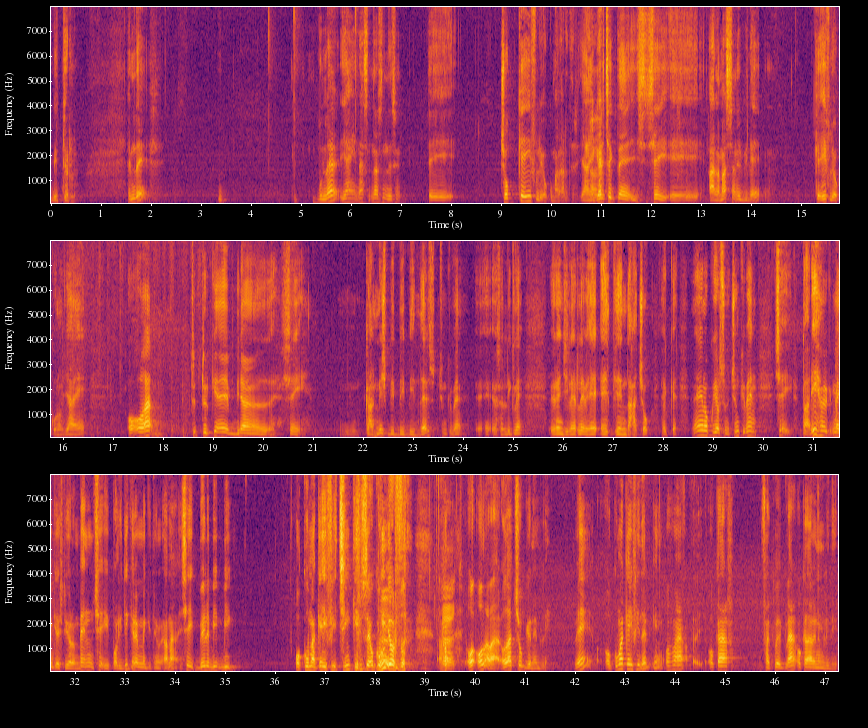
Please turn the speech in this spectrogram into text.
bir türlü. Hem de bunlar yani nasıl, nasıl desem e, çok keyifli okumalardır. Yani Evet. gerçekten şey e, anlamazsanız bile keyifli okunur. Yani o, o da Tü- Türkiye biraz şey kalmış bir, bir, bir ders. Çünkü ben e, e, özellikle öğrencilerle ve eskiden daha çok herke- ne okuyorsunuz? Çünkü ben şey tarih öğrenmek istiyorum. Ben şey politik öğrenmek istiyorum. Ama şey böyle bir, bir okuma keyfi için kimse okumuyordu. Evet. o, o da var. O da çok önemli. Ve okuma keyfi derken o, zaman o kadar farklılıklar o kadar önemli değil.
